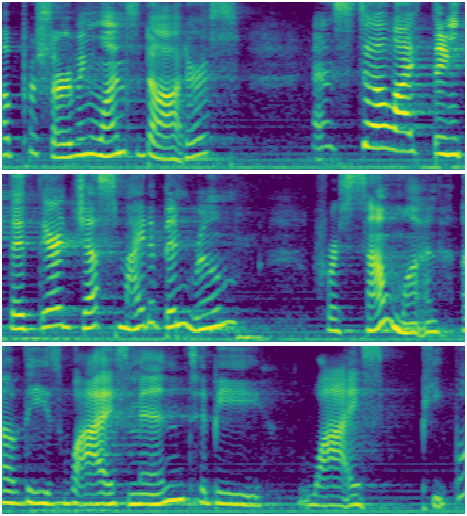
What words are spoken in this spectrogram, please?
of preserving one's daughters, and still I think that there just might have been room for someone of these wise men to be wise people.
